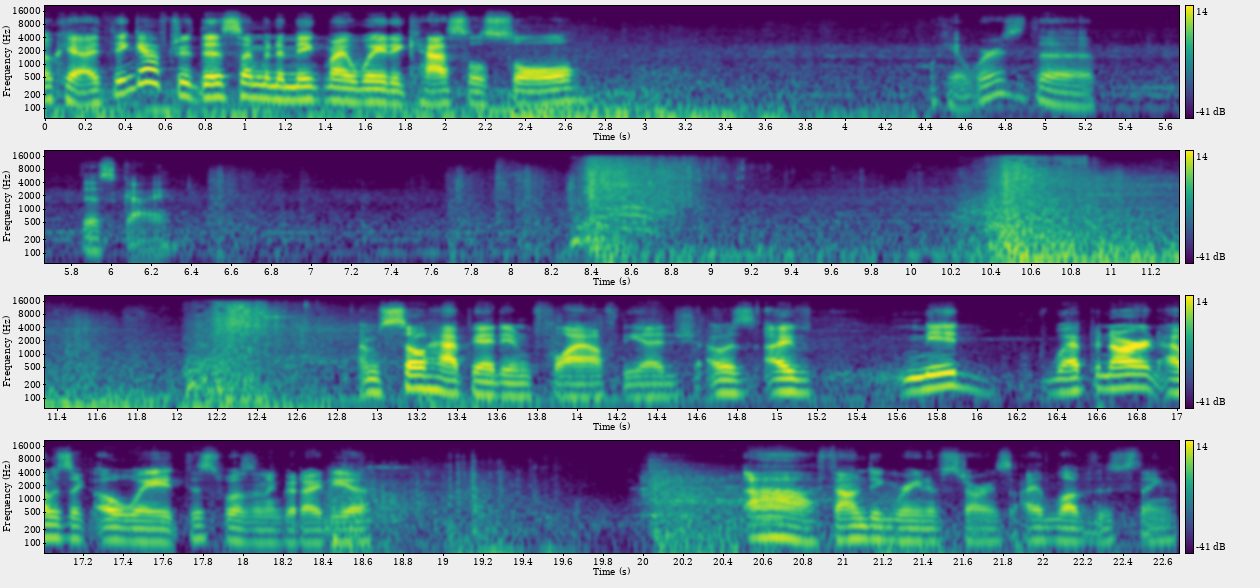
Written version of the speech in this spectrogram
Okay, I think after this, I'm gonna make my way to Castle Sol. Okay, where's the this guy? I'm so happy I didn't fly off the edge. I was I mid weapon art. I was like, oh wait, this wasn't a good idea. Ah, Founding Rain of Stars. I love this thing.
